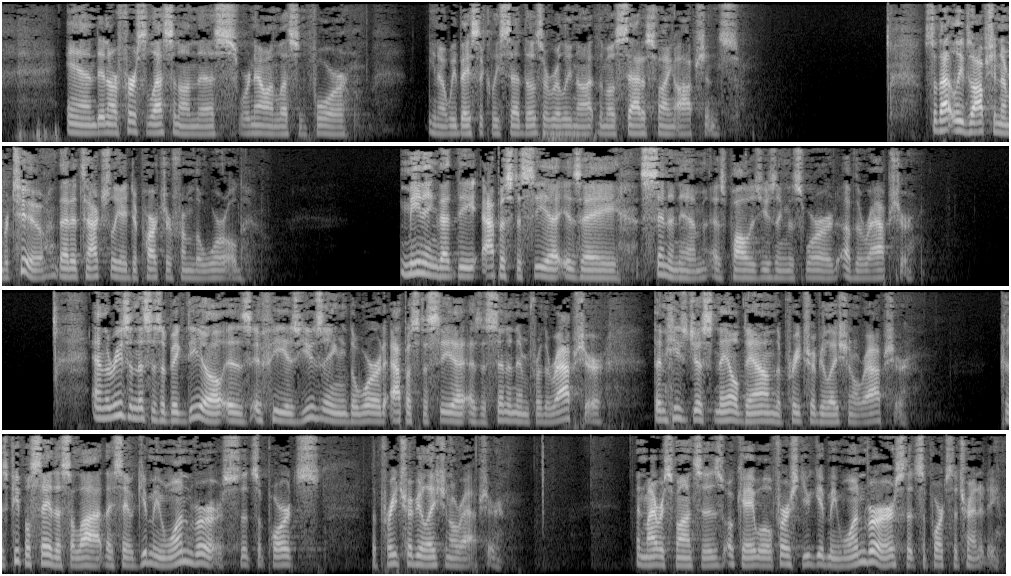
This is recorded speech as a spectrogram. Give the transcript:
And in our first lesson on this, we're now on lesson four, you know, we basically said those are really not the most satisfying options. So that leaves option number two, that it's actually a departure from the world. Meaning that the apostasia is a synonym, as Paul is using this word, of the rapture. And the reason this is a big deal is if he is using the word apostasia as a synonym for the rapture, then he's just nailed down the pre-tribulational rapture. Because people say this a lot. They say, well, give me one verse that supports the pre-tribulational rapture. And my response is, okay, well first you give me one verse that supports the Trinity.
